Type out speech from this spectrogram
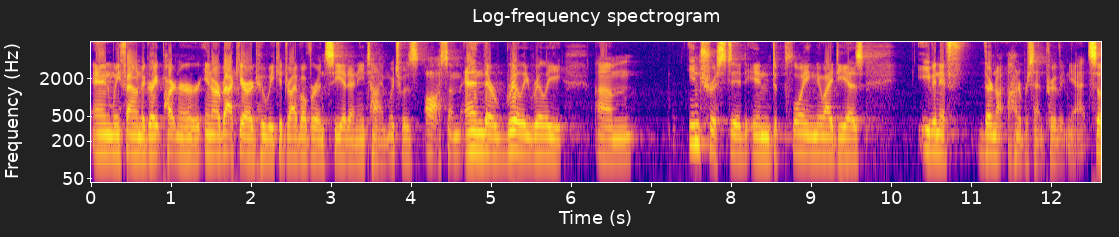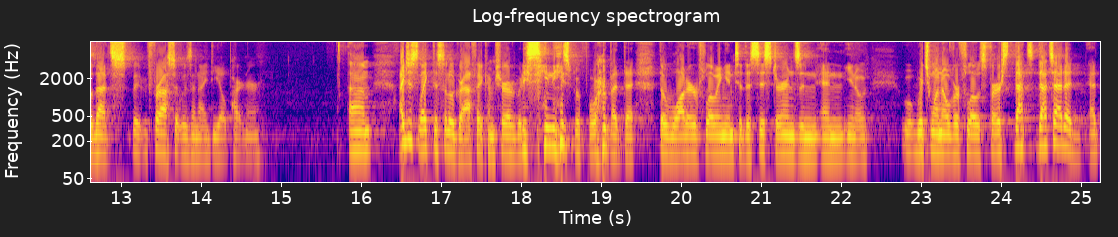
and we found a great partner in our backyard who we could drive over and see at any time, which was awesome. And they're really, really um, interested in deploying new ideas, even if they're not 100% proven yet. So that's, for us, it was an ideal partner. Um, I just like this little graphic. I'm sure everybody's seen these before, but the, the water flowing into the cisterns and, and you know, which one overflows first. That's, that's at, a, at,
